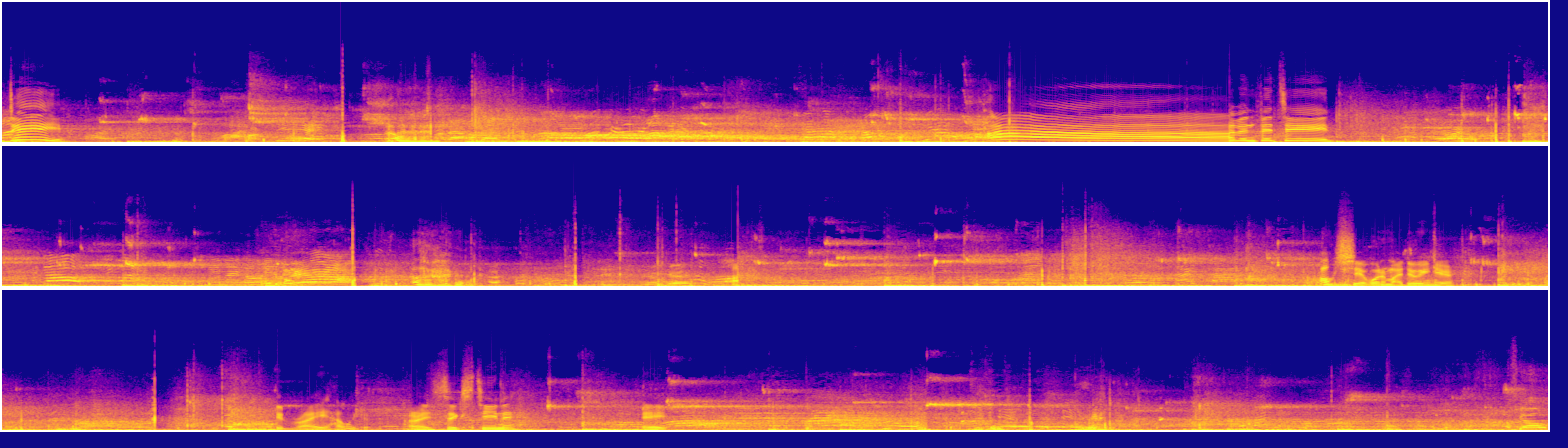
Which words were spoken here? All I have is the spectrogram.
D. Ah! 715. Oh shit, what am I doing here? Good, Right? Hell yeah. All right, 16, 8. Let's go.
